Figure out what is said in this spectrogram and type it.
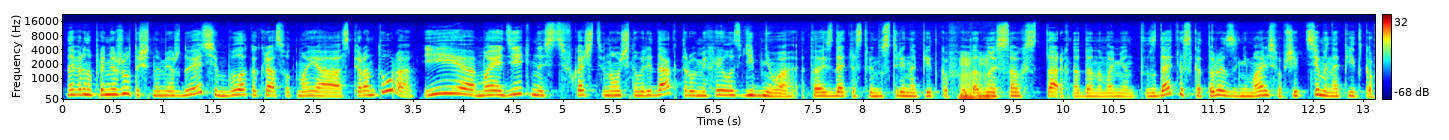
наверное, промежуточно между этим была как раз вот моя аспирантура и моя деятельность в качестве научного редактора у Михаила Сгибнева. Это издательство индустрии напитков. Мгм. Это одно из самых старых на данный момент издательств, которые занимались вообще темой напитков.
